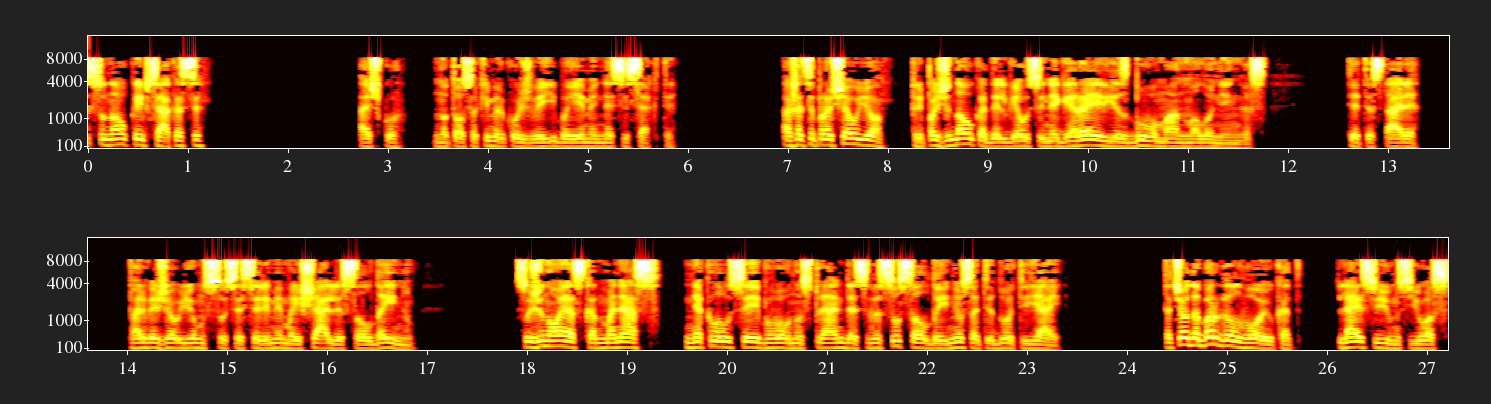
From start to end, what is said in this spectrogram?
sunau, kaip sekasi? Aišku, nuo tos akimirkos žvejyba ėmė nesisekti. Aš atsiprašiau jo, Pripažinau, kad elgiausi negerai ir jis buvo man maloningas. Tėtis tarė, parvežiau jums su seserimi maišelį saldainių. Sužinojęs, kad manęs neklausėjai, buvau nusprendęs visus saldainius atiduoti jai. Tačiau dabar galvoju, kad leisiu jums juos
